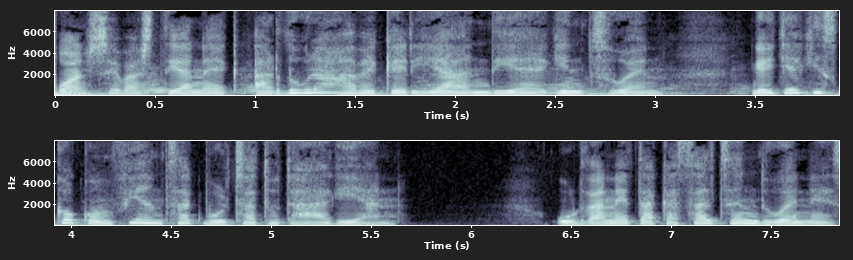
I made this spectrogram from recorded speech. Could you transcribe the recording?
Juan Sebastianek ardura gabekeria handia egin zuen, gehiagizko konfiantzak bultzatuta agian. Urdanetak azaltzen duenez,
